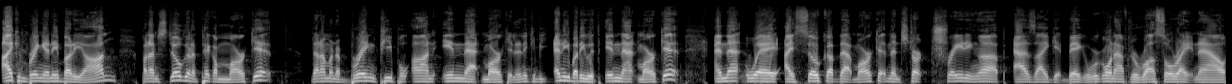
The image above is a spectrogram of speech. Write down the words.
I can bring anybody on, but I'm still going to pick a market that I'm going to bring people on in that market. And it can be anybody within that market. And that way I soak up that market and then start trading up as I get big. We're going after Russell right now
